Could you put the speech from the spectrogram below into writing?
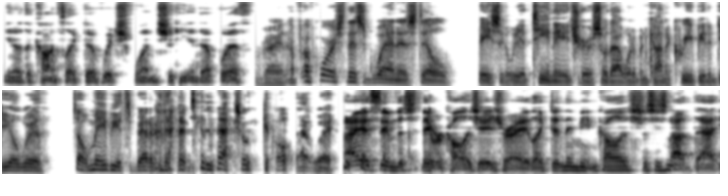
you know the conflict of which one should he end up with. Right. Of, of course, this Gwen is still basically a teenager, so that would have been kind of creepy to deal with. So maybe it's better that it didn't actually go that way. I assume that they were college age, right? Like, didn't they meet in college? She's not that.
